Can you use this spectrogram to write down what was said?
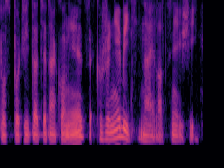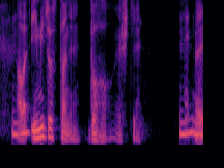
pospočítate nakoniec, akože nebyť najlacnejší, mm-hmm. ale imidž ostane dlho ešte. Mm-hmm. Hej?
